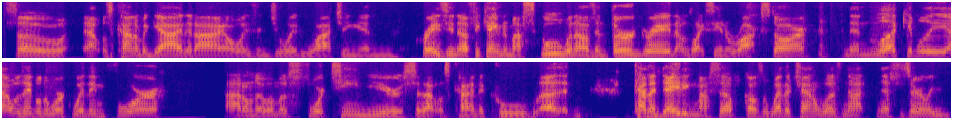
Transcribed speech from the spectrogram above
so that was kind of a guy that I always enjoyed watching. And crazy enough, he came to my school when I was in third grade. That was like seeing a rock star. and then luckily, I was able to work with him for I don't know almost 14 years. So that was kind of cool. Uh, kind of dating myself because the Weather Channel was not necessarily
